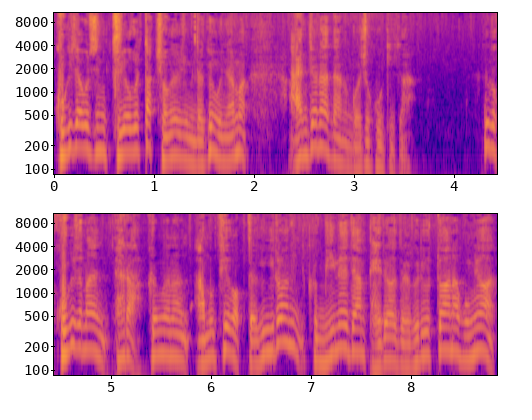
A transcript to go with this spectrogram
고기 잡을 수 있는 구역을 딱 정해줍니다. 그게 뭐냐면 안전하다는 거죠 고기가. 그러니까 고기만 해라. 그러면은 아무 피해가 없다. 이런 그 민에 대한 배려들 그리고 또 하나 보면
